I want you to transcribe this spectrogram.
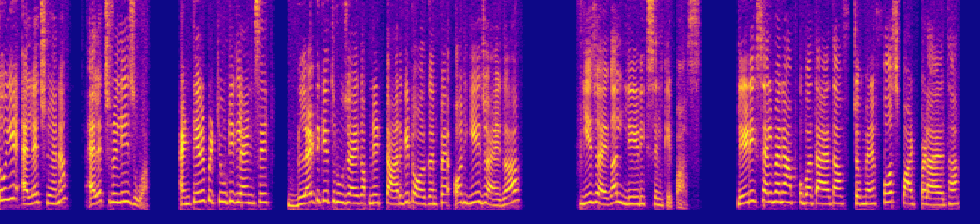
तो ये एलएच जो है ना एलएच रिलीज़ हुआ। एंटीरियर पिट्यूटरी ग्लैंड से ब्लड के थ्रू जाएगा अपने टारगेट ऑर्गन पे और ये जाएगा ये जाएगा लेडिक सेल के पास। लेडिक सेल मैंने आपको बताया था, जब मैंने फ़र्स्ट पार्ट पढ़ाया था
